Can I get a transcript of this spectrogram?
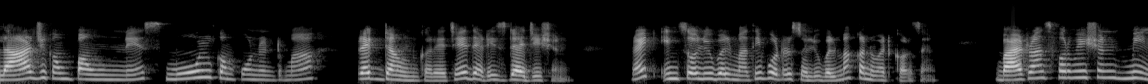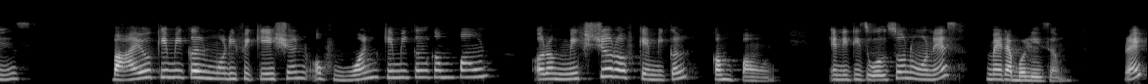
Large કમ્પાઉન્ડને સ્મોલ કમ્પોનન્ટમાં બ્રેકડાઉન કરે છે દેટ ઇઝ ડાયજેશન રાઈટ ઇન્સોલ્યુબલમાંથી વોટર સોલ્યુબલમાં કન્વર્ટ કરશે biotransformation means biochemical modification of one chemical compound or a mixture of chemical compound and it is also known as metabolism right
